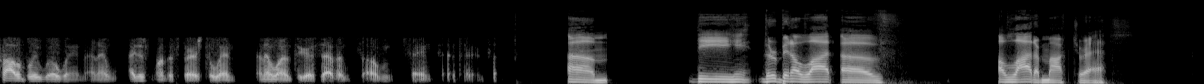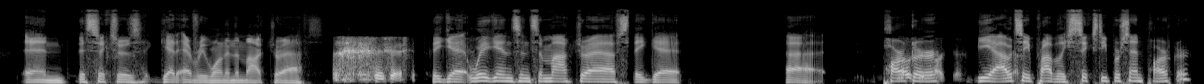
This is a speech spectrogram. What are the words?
probably will win, and I I just want the Spurs to win, and I want them to go seven. So I'm saying San Antonio. Um, the there have been a lot of a lot of mock drafts, and the Sixers get everyone in the mock drafts. They get Wiggins in some mock drafts. They get uh, Parker. Parker. Yeah, I would say probably sixty percent Parker.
